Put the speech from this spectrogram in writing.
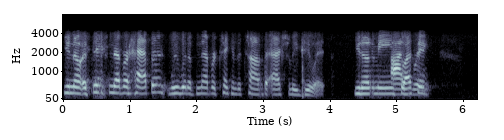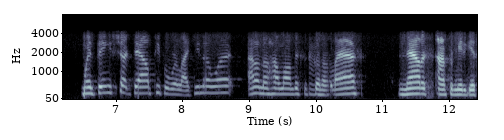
you know, if this never happened, we would have never taken the time to actually do it. You know what I mean? I so agree. I think when things shut down, people were like, you know what? I don't know how long this is Mhm. going to last. Now it's time for me to get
